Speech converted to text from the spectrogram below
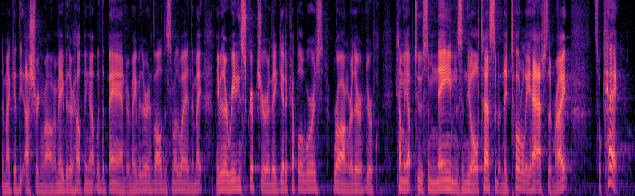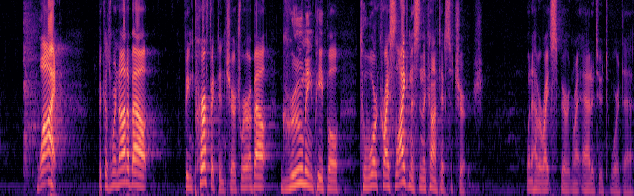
they might get the ushering wrong or maybe they're helping out with the band or maybe they're involved in some other way and they might, maybe they're reading scripture and they get a couple of words wrong or they're, they're coming up to some names in the old testament and they totally hash them right? It's okay. Why? Because we're not about being perfect in church we're about grooming people toward christ likeness in the context of church want to have a right spirit and right attitude toward that.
